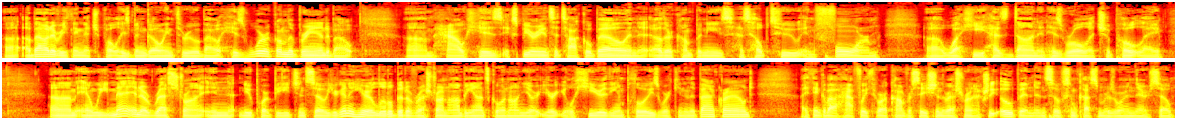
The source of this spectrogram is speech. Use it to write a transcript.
uh, about everything that Chipotle's been going through, about his work on the brand, about um, how his experience at Taco Bell and at other companies has helped to inform uh, what he has done in his role at Chipotle. Um, and we met in a restaurant in Newport Beach. And so you're going to hear a little bit of restaurant ambiance going on. you will hear the employees working in the background. I think about halfway through our conversation, the restaurant actually opened, and so some customers were in there. So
